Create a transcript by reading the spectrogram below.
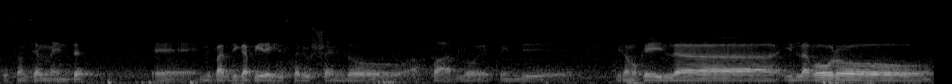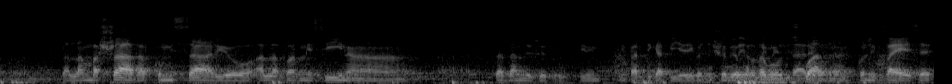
sostanzialmente. Eh, mi pare di capire che sta riuscendo a farlo e quindi diciamo che il, il lavoro dall'ambasciata al commissario alla Farnesina sta dando i suoi frutti, mi, mi pare di capire, di questo ci dobbiamo complementare con, con, il Paese,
